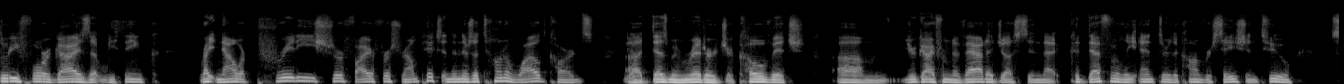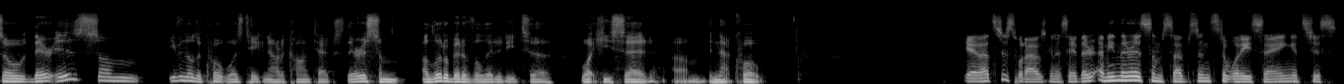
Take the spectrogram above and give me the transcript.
three, four guys that we think right now are pretty surefire first round picks. And then there's a ton of wild cards, yeah. uh, Desmond Ridder, Jurkovec, um, your guy from Nevada, Justin, that could definitely enter the conversation too. So there is some even though the quote was taken out of context, there is some a little bit of validity to what he said um, in that quote. Yeah, that's just what I was going to say. There, I mean, there is some substance to what he's saying. It's just,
